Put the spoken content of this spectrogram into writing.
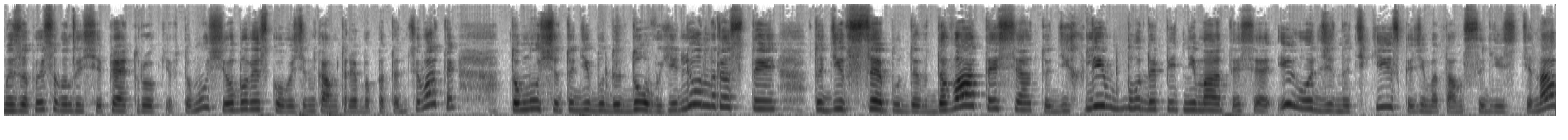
Ми записували ще 5 років, тому що обов'язково жінкам треба потанцювати, тому що тоді буде довгий льон рости, тоді все буде вдаватися, тоді хліб буде підніматися. І от жіночки, скажімо, там в селі Стіна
